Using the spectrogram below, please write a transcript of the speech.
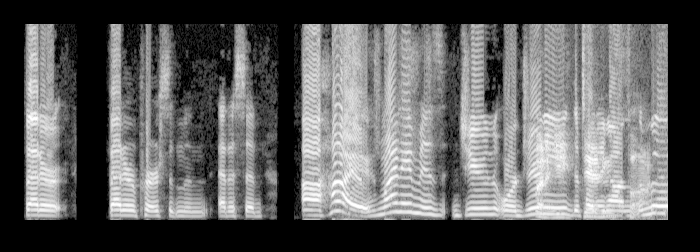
better better person than Edison. Uh hi, my name is June or Junie, depending on the mood.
